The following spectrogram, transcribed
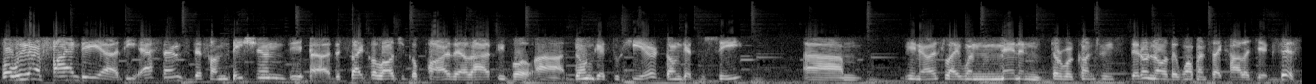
Well, we're going to find the uh, the essence, the foundation, the uh, the psychological part that a lot of people uh, don't get to hear, don't get to see. Um, you know, it's like when men in third world countries they don't know that women's psychology exists.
